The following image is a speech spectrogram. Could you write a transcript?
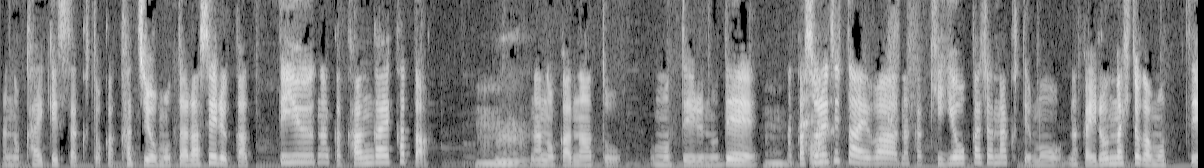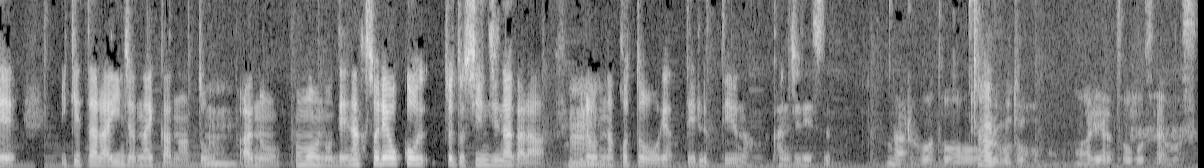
あの、解決策とか価値をもたらせるかっていうなんか考え方うんうんなのかなと思っているので、うんなんかそれ自体はなんか起業家じゃなくても、なんかいろんな人が持っていけたらいいんじゃないかなと、うんあの、思うので、なんかそれをこう、ちょっと信じながら、うんいろんなことをやってるっていうような感じです。なるほど。なるほど。ありがとうございます。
